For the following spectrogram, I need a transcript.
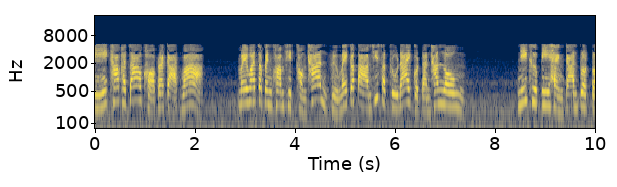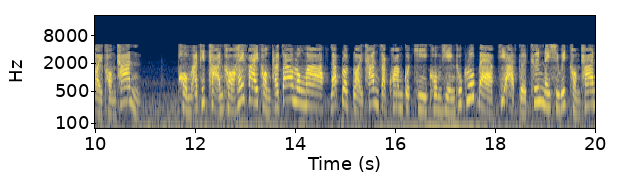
นี้ข้าพเจ้าขอประกาศว่า ไม่ว่าจะเป็นความผิดของท่านหรือไม่ก็ตามที่ศัตรูได้กดดันท่านลง นี่คือปีแห่งการปลดปล่อยของท่าน ผมอธิษฐานขอให้ไฟของพระเจ้าลงมาและปลดปล่อยท่านจากความกดขี่ข่มเหงทุกรูปแบบที่อาจเกิดขึ้นในชีวิตของท่าน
